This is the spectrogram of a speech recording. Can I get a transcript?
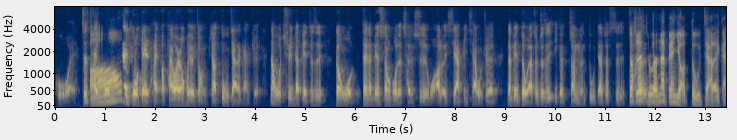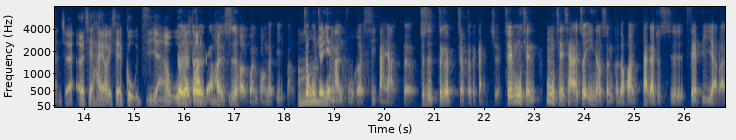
国、欸，哎，就是泰国，oh. 泰国给台台湾人会有一种比较度假的感觉。那我去那边就是。跟我在那边生活的城市瓦伦西亚比起来，我觉得那边对我来说就是一个专门度假，就是就就是除了那边有度假的感觉，而且还有一些古迹啊，对对对对，很适合观光的地方，就我觉得也蛮符合西班牙的，就是这个整个的感觉。所以目前目前下来最印象深刻的话，大概就是塞维亚吧，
